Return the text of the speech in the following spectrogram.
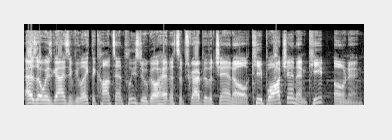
As always, guys, if you like the content, please do go ahead and subscribe to the channel. Keep watching and keep owning.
